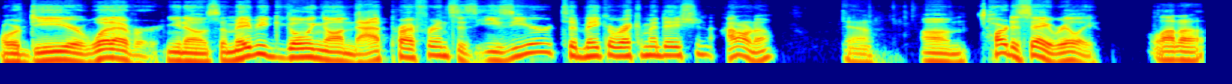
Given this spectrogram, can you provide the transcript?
or D or whatever, you know. So maybe going on that preference is easier to make a recommendation. I don't know. Yeah. Um, it's hard to say, really. a lot of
